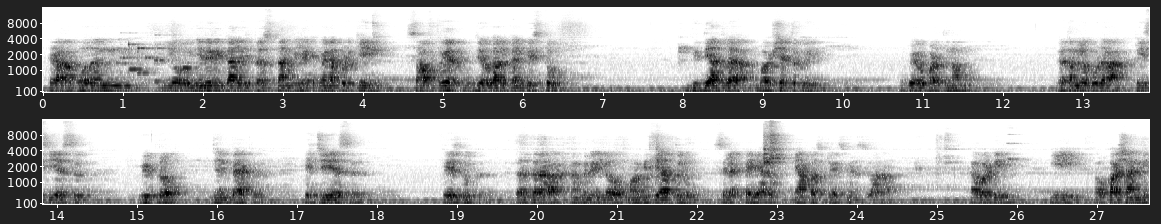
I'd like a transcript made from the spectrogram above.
ఇక్కడ బోధన్లో ఇంజనీరింగ్ కాలేజ్ ప్రస్తుతానికి లేకపోయినప్పటికీ సాఫ్ట్వేర్ ఉద్యోగాలు కల్పిస్తూ విద్యార్థుల భవిష్యత్తుకి ఉపయోగపడుతున్నాము. గతంలో కూడా TCS Wipro Genpact HGS Facebook తదితర కంపెనీల్లో మా విద్యార్థులు సెలెక్ట్ అయ్యారు క్యాంపస్ ప్లేస్మెంట్స్ ద్వారా. కాబట్టి ఈ అవకాశాన్ని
